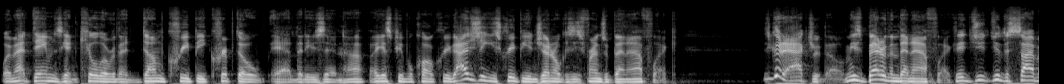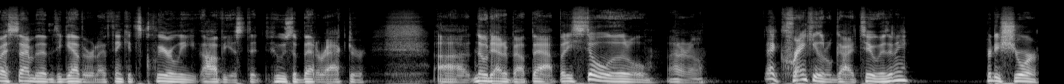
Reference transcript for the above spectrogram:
Boy, Matt Damon's getting killed over that dumb, creepy crypto ad that he's in, huh? I guess people call it creepy. I just think he's creepy in general because he's friends with Ben Affleck. He's a good actor, though. I mean, he's better than Ben Affleck. They do the side by side of them together, and I think it's clearly obvious that who's a better actor. Uh, no doubt about that. But he's still a little, I don't know, that cranky little guy, too, isn't he? Pretty sure.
